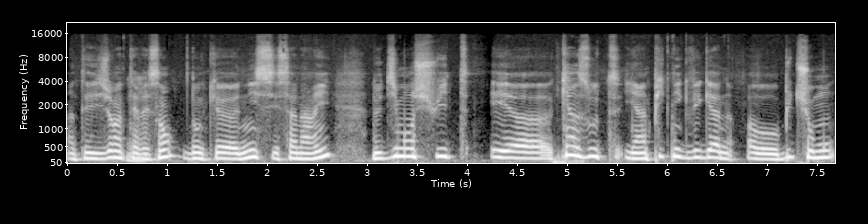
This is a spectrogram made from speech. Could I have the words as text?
Intelligent, intéressant. Donc, euh, Nice et Sanary. Le dimanche 8 et euh, 15 août, il y a un pique-nique vegan au but de Chaumont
